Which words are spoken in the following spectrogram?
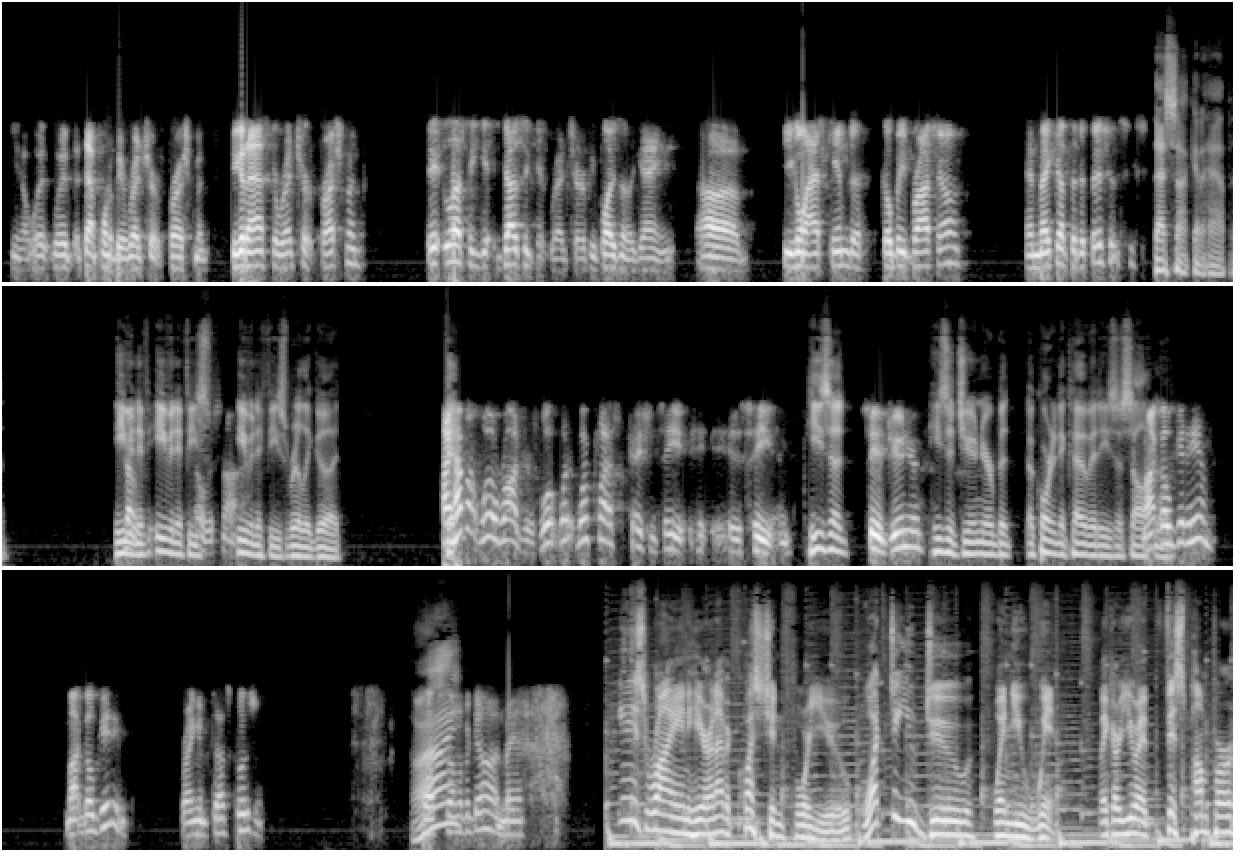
you know, with, with, at that point, it'll be a redshirt freshman. You're going to ask a redshirt freshman, it, unless he get, doesn't get redshirt if he plays another game. Uh, you're going to ask him to go beat Bryce Young and make up the deficiencies? That's not going to happen. Even No. if even if he's not. even if he's really good, Hey, how about Will Rogers? What what, what classification he is he in? he's a Is he a junior? he's a junior, but according to COVID, he's a sophomore. Might go get him. Might go get him. Bring him to Tuscaloosa. All That right. son of a gun, man. It is Ryan here, and I have a question for you. What do you do when you win? Like, are you a fist pumper?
